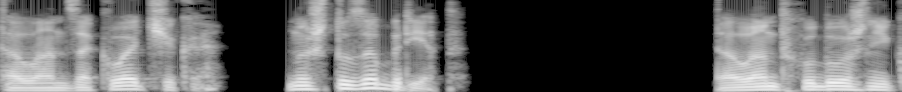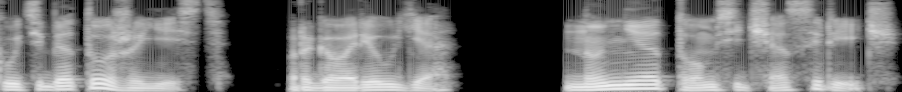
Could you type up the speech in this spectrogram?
Талант закладчика? Ну что за бред? Талант художника у тебя тоже есть, проговорил я. Но не о том сейчас речь.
